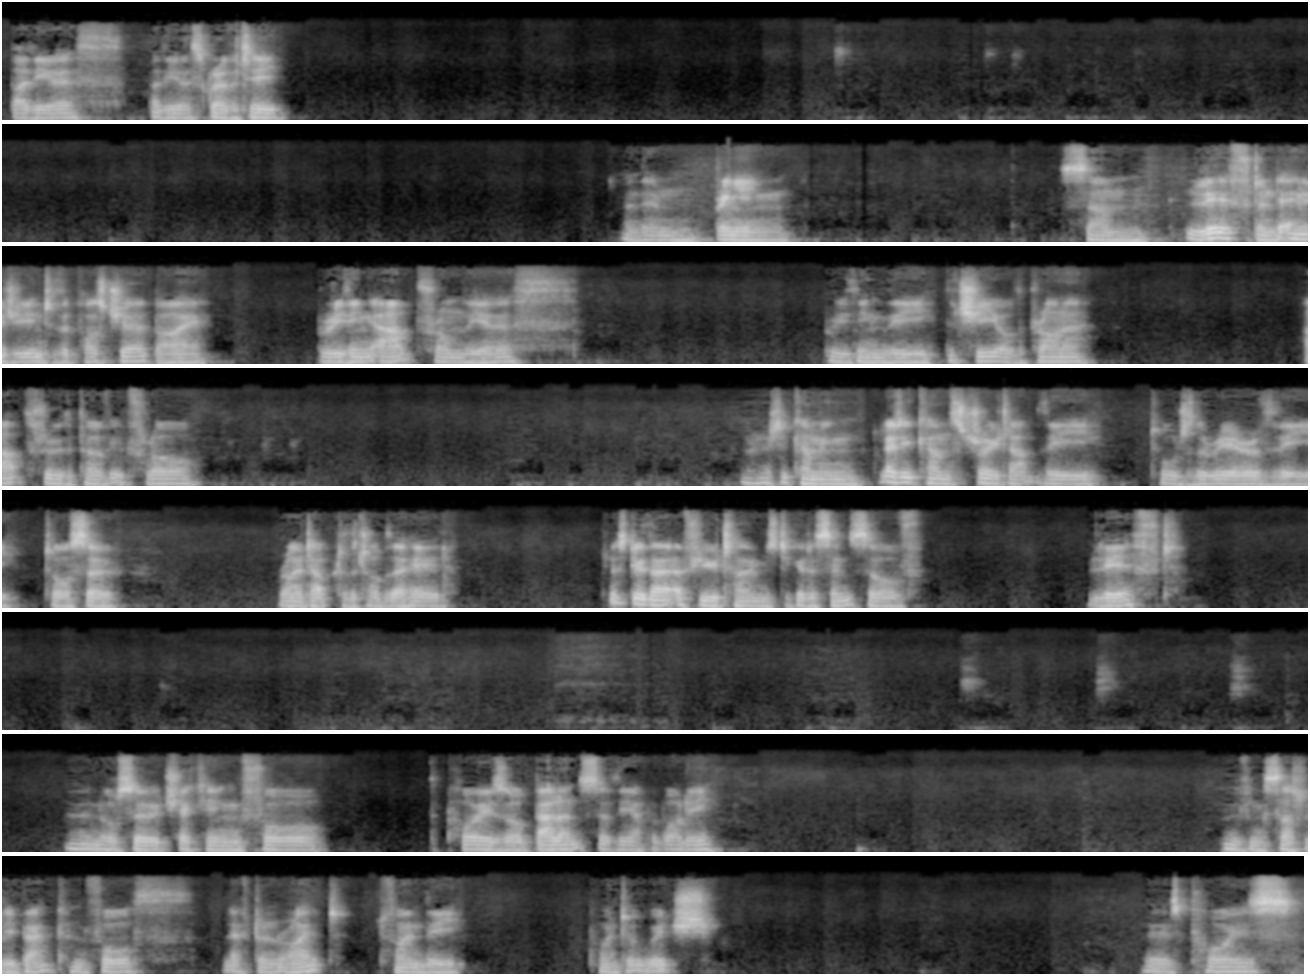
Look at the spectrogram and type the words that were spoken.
by the earth, by the earth's gravity. And then bringing some lift and energy into the posture by breathing up from the earth breathing the, the chi or the prana up through the pelvic floor. And let it coming, let it come straight up the towards the rear of the torso, right up to the top of the head. Just do that a few times to get a sense of lift. and also checking for the poise or balance of the upper body. Moving subtly back and forth, left and right, to find the point at which there's poise.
